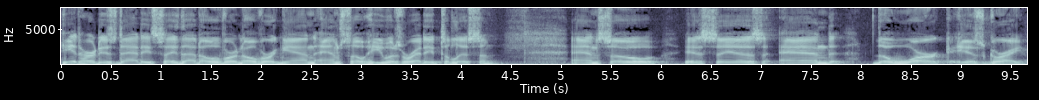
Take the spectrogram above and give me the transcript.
He had heard his daddy say that over and over again, and so he was ready to listen. And so it says, and the work is great.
